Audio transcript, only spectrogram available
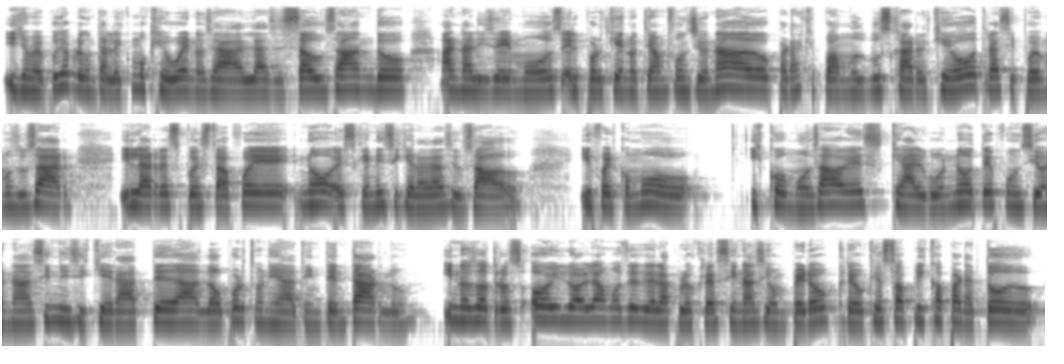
Y yo me puse a preguntarle como que bueno, o sea, las está usando, analicemos el por qué no te han funcionado para que podamos buscar qué otras sí podemos usar y la respuesta fue no, es que ni siquiera las he usado y fue como y cómo sabes que algo no te funciona si ni siquiera te das la oportunidad de intentarlo. Y nosotros hoy lo hablamos desde la procrastinación, pero creo que esto aplica para todo.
